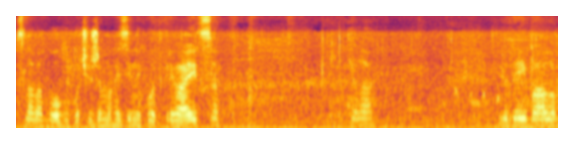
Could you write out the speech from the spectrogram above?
слава Богу, хоч уже магазини пооткриваються. Діла. Людей валом.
